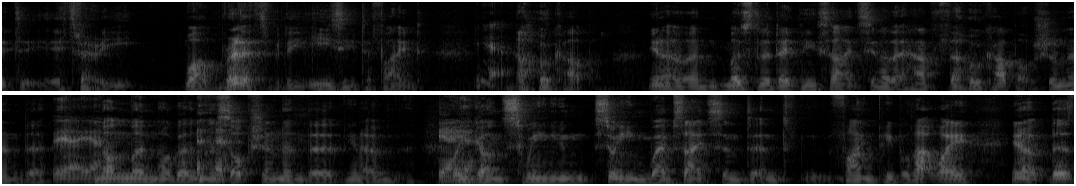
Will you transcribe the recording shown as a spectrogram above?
it it's very well relatively easy to find yeah. a hookup, you know, and most of the dating sites, you know, they have the hookup option and the Yeah, yeah. non-monogamous option and the, you know, Yeah, or you go on swinging swinging websites and and find people that way. You know, there's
